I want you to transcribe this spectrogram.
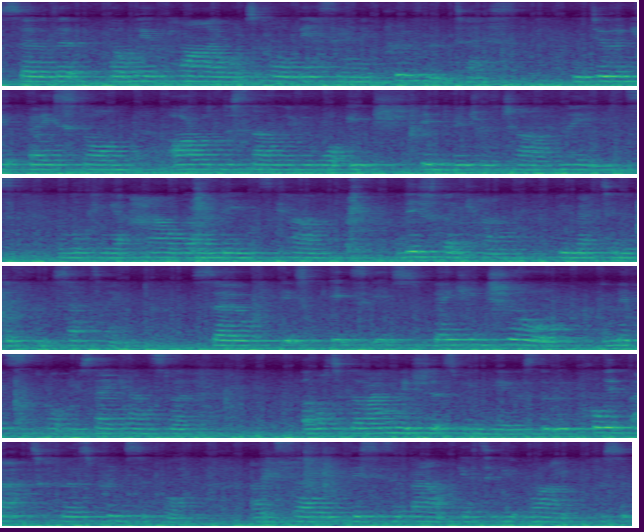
so that when we apply what's called the SEN improvement test, we're doing it based on our understanding of what each individual child needs and looking at how their needs can, and if they can, be met in a different setting. So it's, it's, it's making sure, amidst what you say, Councillor, a lot of the language that's been used, that we pull it back to first principle and say this is about getting it right for some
